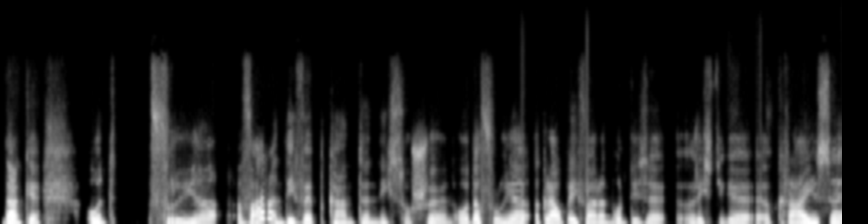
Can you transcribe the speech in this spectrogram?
Danke. Und früher waren die Webkanten nicht so schön, oder? Früher, glaube ich, waren nur diese richtigen äh, Kreise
